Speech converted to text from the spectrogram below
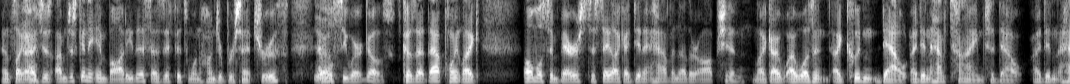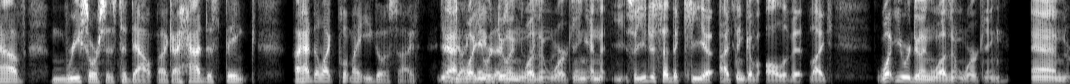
And it's like, Yeah. I just, I'm just going to embody this as if it's 100% truth Yeah. and we'll see where it goes. Cause at that point, like, almost embarrassed to say like I didn't have another option. Like I, I wasn't, I couldn't doubt. I didn't have time to doubt. I didn't have resources to doubt. Like I had to think, I had to like put my ego aside Yeah, and like, what you were doing wasn't working. And th- so you just said the key, I think, of all of it. Like what you were doing wasn't working. And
